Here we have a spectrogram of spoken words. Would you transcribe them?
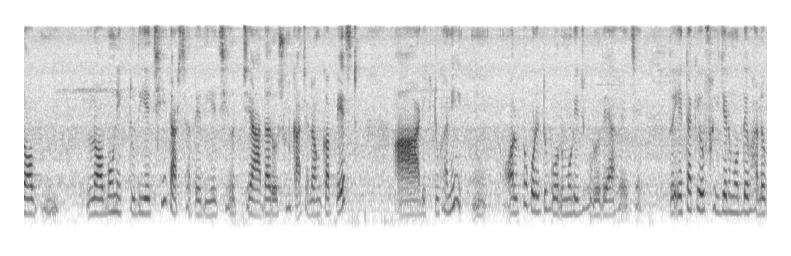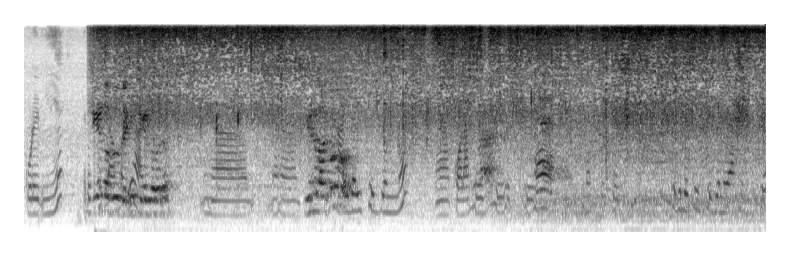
লব লবণ একটু দিয়েছি তার সাথে দিয়েছি হচ্ছে আদা রসুন কাঁচা লঙ্কা পেস্ট আর একটুখানি অল্প করে একটু গোলমরিচ গুঁড়ো দেওয়া হয়েছে। তো এটাকেও ফ্রিজের মধ্যে ভালো করে নিয়ে রেখে? ফ্রাইড রাইসের জন্য করা হয়েছে হ্যাঁ সমস্ত সবজি। সেগুলোকে ভেজে নেওয়া হচ্ছে।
